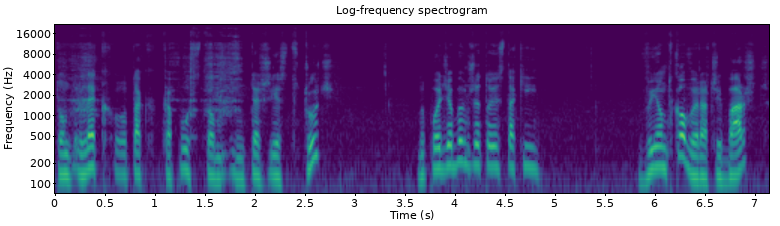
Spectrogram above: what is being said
Tą lekko tak kapustą też jest czuć. No powiedziałbym, że to jest taki wyjątkowy raczej barszcz.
